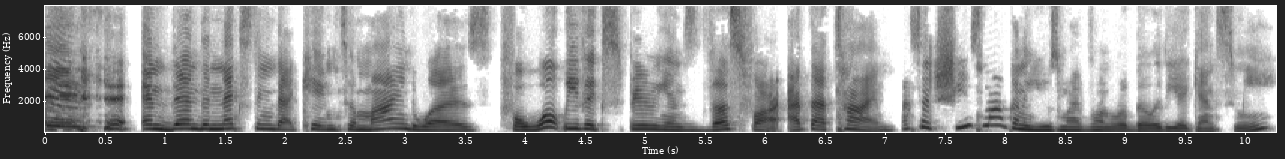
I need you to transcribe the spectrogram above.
And, and then the next thing that came to mind was for what we've experienced thus far at that time, I said, she's not going to use my vulnerability against me.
